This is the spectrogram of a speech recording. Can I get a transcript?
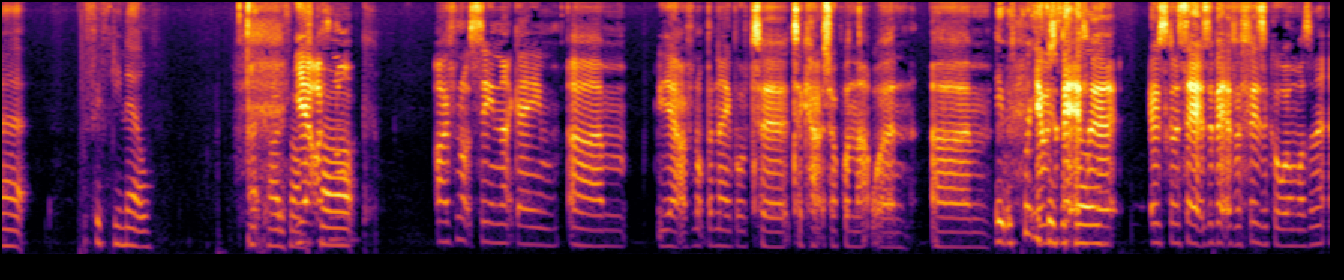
uh, 50 0 at Cardiff Arms Yeah, I've not- Park. I've not seen that game. Um, yeah, I've not been able to to catch up on that one. Um, It was pretty it was physical. a bit of a. I was going to say it was a bit of a physical one, wasn't it?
